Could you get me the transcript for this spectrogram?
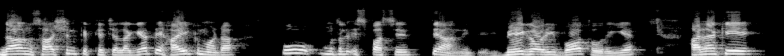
ਦਾ ਅਨੁਸ਼ਾਸਨ ਕਿੱਥੇ ਚਲਾ ਗਿਆ ਤੇ ਹਾਈ ਕਮਾਂਡ ਆ ਉਹ ਮਤਲਬ ਇਸ ਪਾਸੇ ਧਿਆਨ ਨਹੀਂ ਦੇ ਰਹੀ, ਬੇਗੌਰੀ ਬਹੁਤ ਹੋ ਰਹੀ ਹੈ। ਹਾਲਾਂਕਿ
